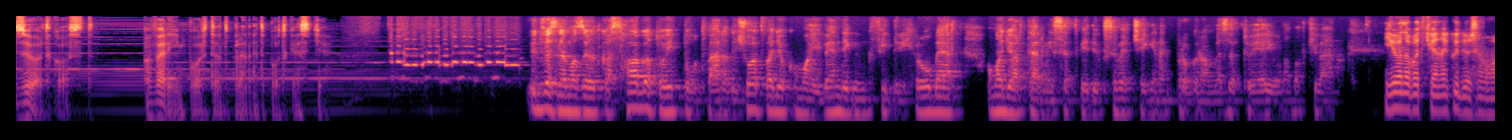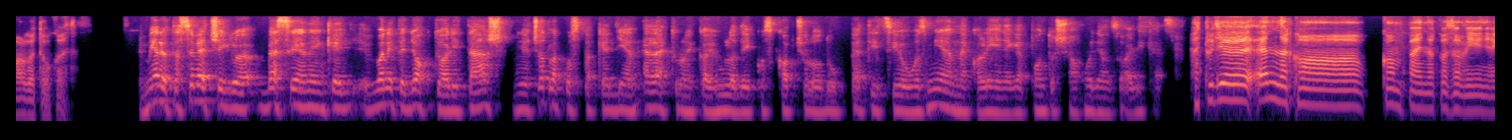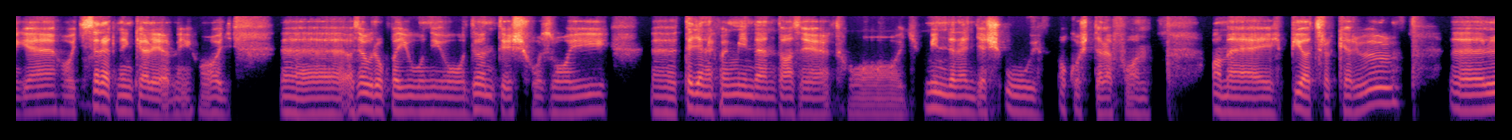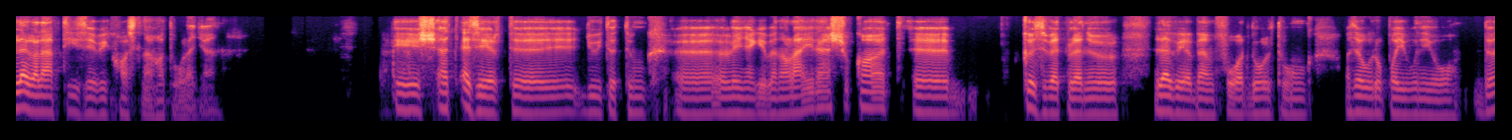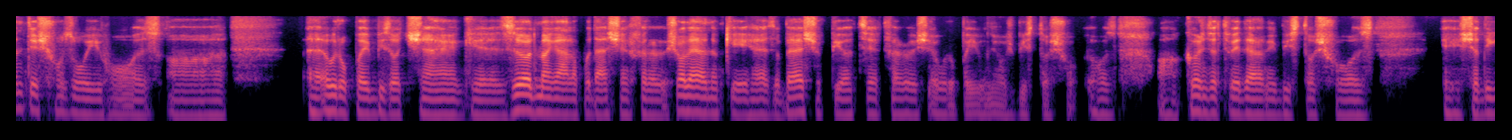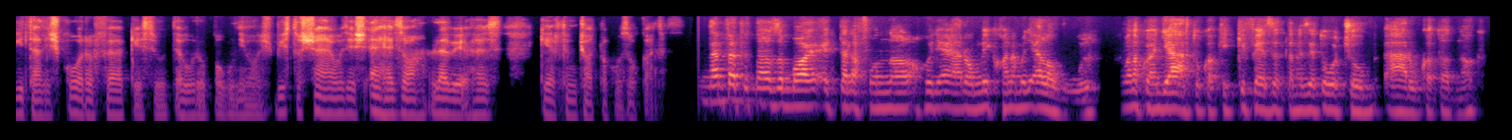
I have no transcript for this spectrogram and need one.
Zöldkoszt, a Very Important Planet podcastje. Üdvözlöm a Zöldkaszt hallgatóit, Tóth Váradi Zsolt vagyok, a mai vendégünk Fidrich Robert, a Magyar Természetvédők Szövetségének programvezetője. Jó napot kívánok! Jó napot kívánok, üdvözlöm a hallgatókat! Mielőtt a szövetségről beszélnénk, egy, van itt egy aktualitás, ugye csatlakoztak egy ilyen elektronikai hulladékhoz kapcsolódó petícióhoz. Mi ennek a lényege, pontosan hogyan zajlik ez? Hát ugye ennek a kampánynak az a lényege, hogy szeretnénk elérni, hogy e, az Európai Unió döntéshozói e, tegyenek meg mindent azért, hogy minden egyes új okostelefon, amely piacra kerül, legalább tíz évig használható legyen. És hát ezért gyűjtöttünk lényegében aláírásokat, közvetlenül levélben fordultunk az Európai Unió döntéshozóihoz, a Európai Bizottság zöld megállapodásért felelős alelnökéhez, a belső piacért felelős Európai Uniós biztoshoz, a környezetvédelmi biztoshoz, és a digitális korra felkészült Európa Uniós biztosához, és ehhez a levélhez kértünk csatlakozókat. Nem feltétlenül az a baj egy telefonnal, hogy elromlik, hanem hogy elavul. Vannak olyan gyártók, akik kifejezetten ezért olcsóbb árukat adnak.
